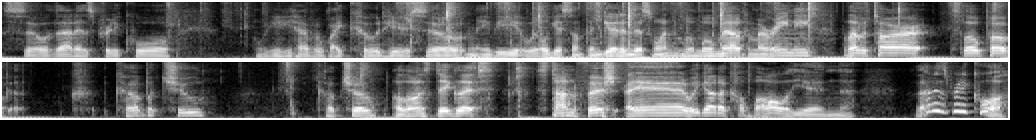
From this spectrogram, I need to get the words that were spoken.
so that is pretty cool. we have a white code here, so maybe we'll get something good in this one. Moo Moo Milk, Marini, Larvitar, Slowpoke, Cubchoo, Cubchoo, Alolan Diglett, Stunfisk, and we got a Cobalion. That is pretty cool.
